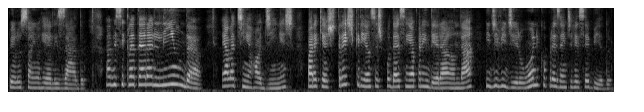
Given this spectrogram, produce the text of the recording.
pelo sonho realizado. A bicicleta era linda! Ela tinha rodinhas para que as três crianças pudessem aprender a andar e dividir o único presente recebido.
